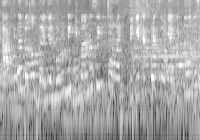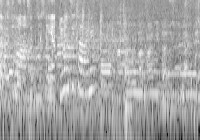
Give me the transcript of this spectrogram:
Bikin latte art, kita bakal belajar dulu nih gimana sih cara bikin espressonya gitu, terus habis itu manasin susunya. Gimana sih caranya? Pertama kita harus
